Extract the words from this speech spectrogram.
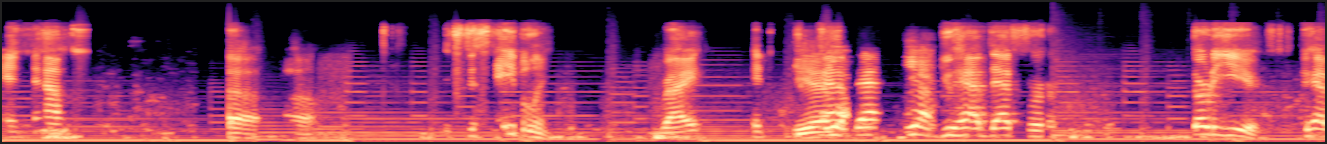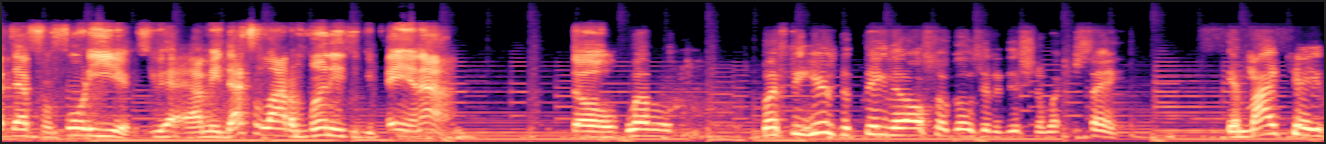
and now uh, uh, it's disabling, right? And yeah. You that, yeah. You have that for 30 years. You have that for 40 years. You have, I mean, that's a lot of money to be paying out. So, well, but see, here's the thing that also goes in addition to what you're saying. In my case,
